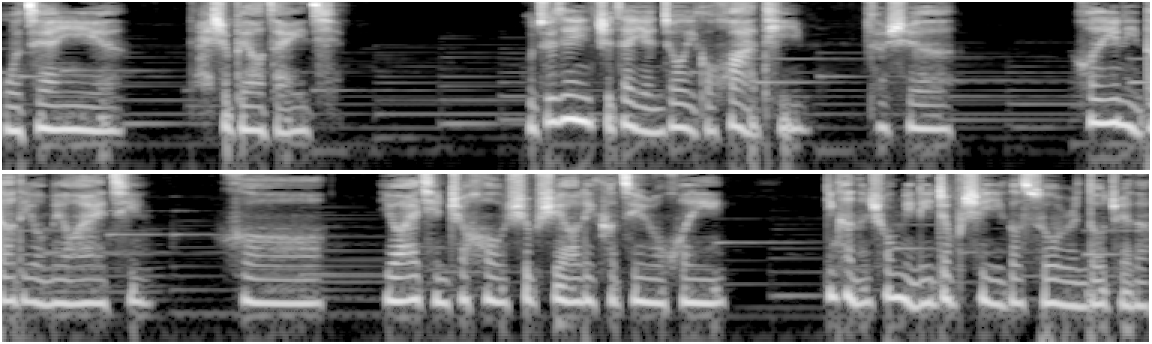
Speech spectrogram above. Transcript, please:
我建议还是不要在一起。我最近一直在研究一个话题，就是婚姻里到底有没有爱情，和有爱情之后是不是要立刻进入婚姻？你可能说米粒，这不是一个所有人都觉得，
